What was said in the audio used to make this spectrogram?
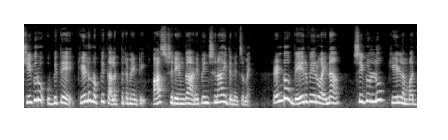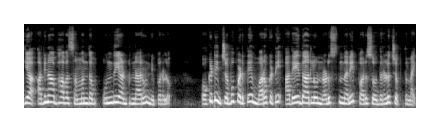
చిగురు ఉబ్బితే కీళ్ళ నొప్పి తలెత్తటమేంటి? ఆశ్చర్యంగా అనిపించినా ఇది నిజమే. రెండు వేరువేరు అయినా చిగుళ్ళు కీళ్ళ మధ్య అవినాభావ సంబంధం ఉంది అంటున్నారు నిపుణులు. ఒకటి జబ్బు పడితే మరొకటి అదే దారిలో నడుస్తుందని పరిశోధనలు చెప్తున్నాయి.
